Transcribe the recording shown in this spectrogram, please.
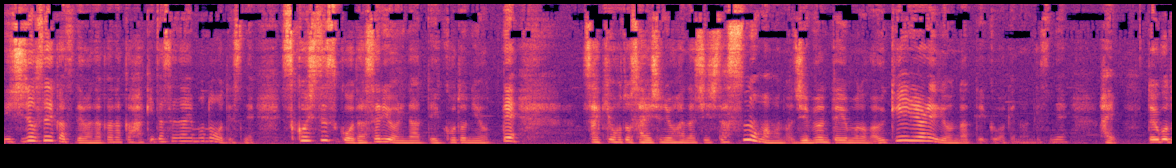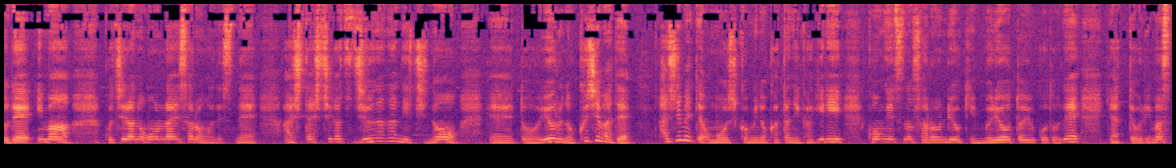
う日常生活ではなかなか吐き出せないものをですね少しずつこう出せるようになっていくことによって先ほど最初にお話しした素のままの自分っていうものが受け入れられるようになっていくわけなんですね。はい。ということで今こちらのオンラインサロンはですね明日7月17日の、えーと、夜の9時まで初めてお申し込みの方に限り今月のサロン料金無料ということでやっております。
